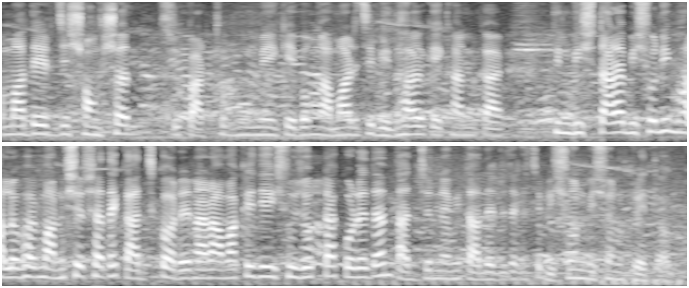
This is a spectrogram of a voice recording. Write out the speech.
আমাদের যে সংসদ শ্রী পার্থ ভৌমিক এবং আমার যে বিধায়ক এখানকার তিনি তারা ভীষণই ভালোভাবে মানুষের সাথে কাজ করেন। আর আমাকে যে এই সুযোগটা করে দেন তার জন্য আমি তাদের কাছে ভীষণ ভীষণ কৃতজ্ঞ।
